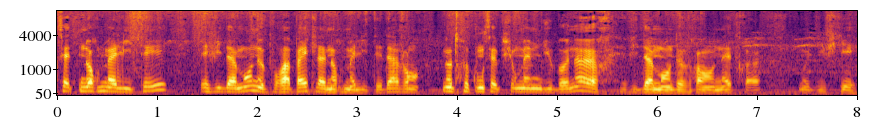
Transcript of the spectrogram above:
Cette normalité, évidemment, ne pourra pas être la normalité d'avant. Notre conception même du bonheur, évidemment, devra en être euh, modifiée.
